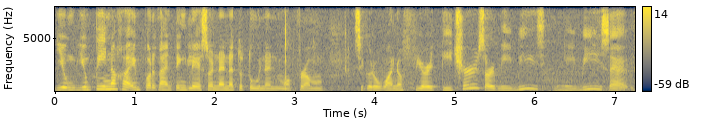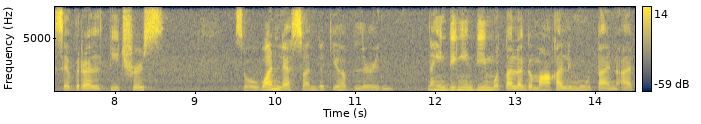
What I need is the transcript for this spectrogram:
yung yung pinaka-importanting lesson na natutunan mo from siguro one of your teachers or maybe maybe sa several teachers So, one lesson that you have learned na hindi hindi mo talaga makakalimutan at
